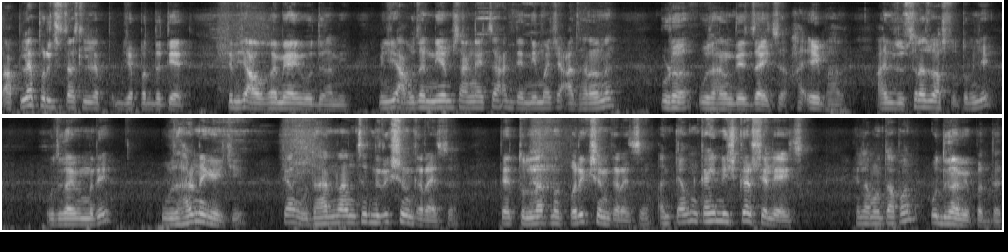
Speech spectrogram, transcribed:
आपल्या परिचित असलेल्या ज्या पद्धती आहेत ते म्हणजे अवगामी आणि उद्गामी. म्हणजे अगोदर नियम सांगायचा आणि त्या नियमाच्या आधारानं पुढं उदाहरण देत जायचं हा एक भाग. आणि दुसरा जो असतो तो म्हणजे उद्गामीमध्ये उदाहरणं घ्यायची. त्या उदाहरणांचं निरीक्षण करायचं त्या तुलनात्मक परीक्षण करायचं आणि त्यावरून काही निष्कर्ष लिहायचं. ह्याला म्हणतो आपण उद्गामी पद्धत.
